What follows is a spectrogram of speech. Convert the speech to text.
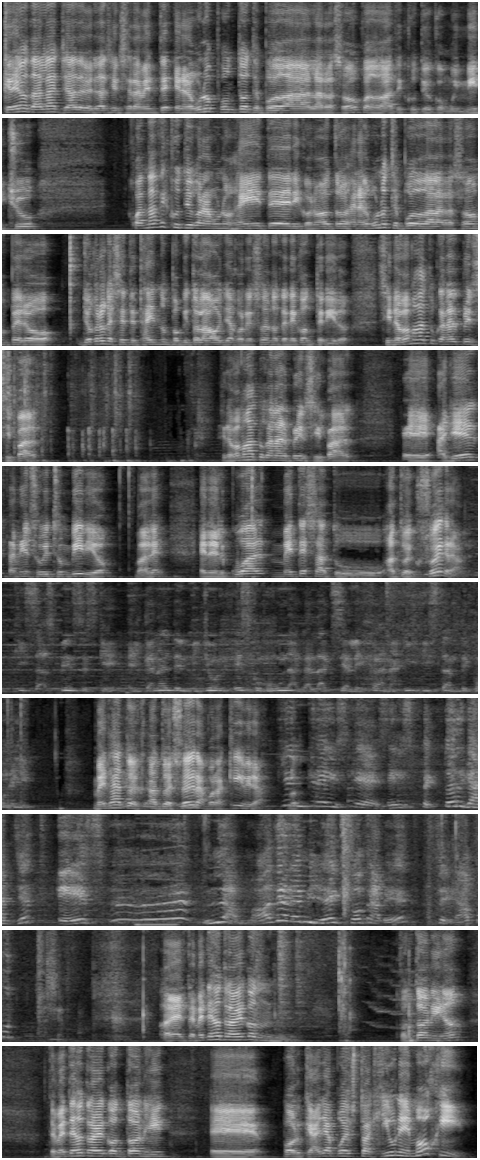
creo Dallas ya de verdad, sinceramente, en algunos puntos te puedo dar la razón cuando has discutido con Wimichu, cuando has discutido con algunos haters y con otros, en algunos te puedo dar la razón, pero yo creo que se te está yendo un poquito la olla con eso de no tener contenido. Si nos vamos a tu canal principal, si nos vamos a tu canal principal, eh, ayer también subiste un vídeo, ¿vale? En el cual metes a tu, a tu ex suegra. Quizás pienses que el canal del millón es como una galaxia lejana y distante con el... Metes a tu, a tu suegra por aquí, mira. ¿Quién creéis que es? ¿El inspector Gadget? ¿Es la madre de mi ex otra vez? ¿Será por...? A ver, te metes otra vez con... Con Tony, ¿no? Te metes otra vez con Tony eh, porque haya puesto aquí un emoji.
